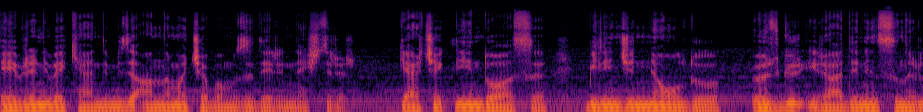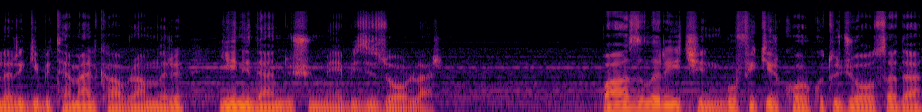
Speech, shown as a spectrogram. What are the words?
evreni ve kendimizi anlama çabamızı derinleştirir. Gerçekliğin doğası, bilincin ne olduğu, özgür iradenin sınırları gibi temel kavramları yeniden düşünmeye bizi zorlar. Bazıları için bu fikir korkutucu olsa da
